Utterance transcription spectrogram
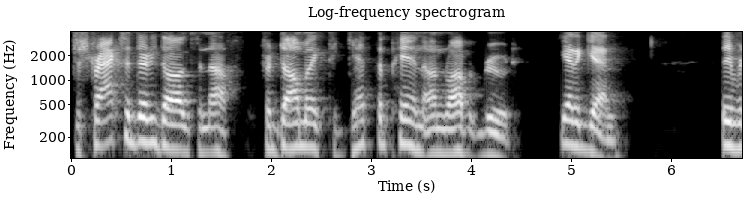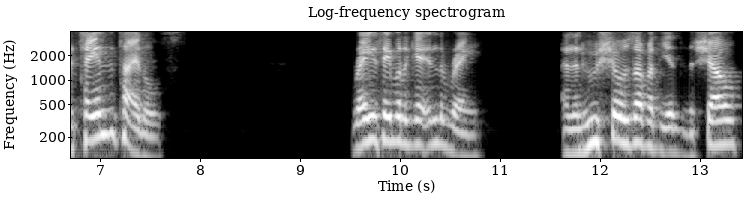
distracts the Dirty Dogs enough for Dominik to get the pin on Robert Roode yet again. They retain the titles. Rey's able to get in the ring. And then who shows up at the end of the show?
